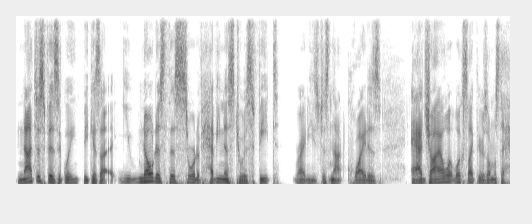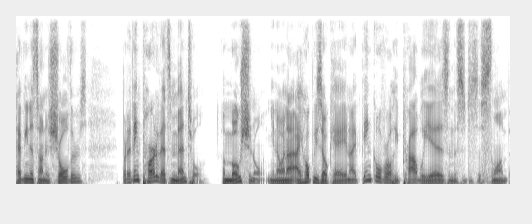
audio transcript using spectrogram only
Not just physically, because I, you notice this sort of heaviness to his feet, right? He's just not quite as agile, it looks like. There's almost a heaviness on his shoulders. But I think part of that's mental, emotional, you know, and I, I hope he's okay. And I think overall he probably is, and this is just a slump.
